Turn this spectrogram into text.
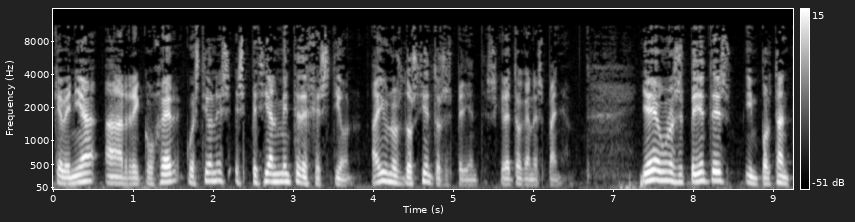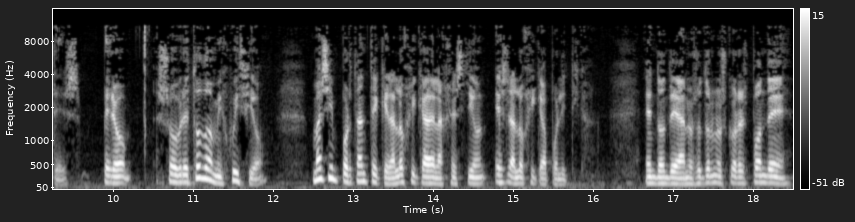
que venía a recoger cuestiones especialmente de gestión. Hay unos 200 expedientes que le tocan a España. Y hay algunos expedientes importantes, pero sobre todo a mi juicio, más importante que la lógica de la gestión es la lógica política, en donde a nosotros nos corresponde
